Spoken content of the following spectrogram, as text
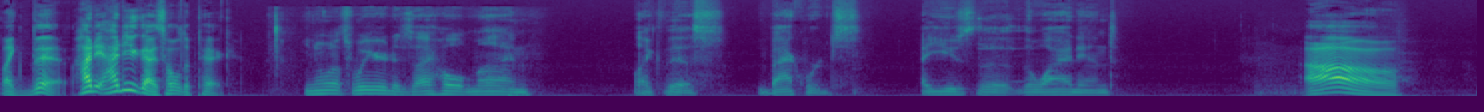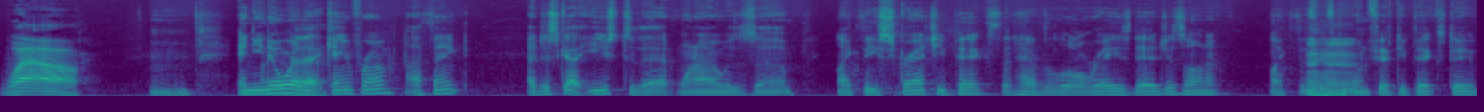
like this. How do how do you guys hold a pick? You know what's weird is I hold mine like this, backwards. I use the the wide end. Oh, wow. And you know where that came from? I think I just got used to that when I was uh, like these scratchy picks that have the little raised edges on it, like the 5150 picks do.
